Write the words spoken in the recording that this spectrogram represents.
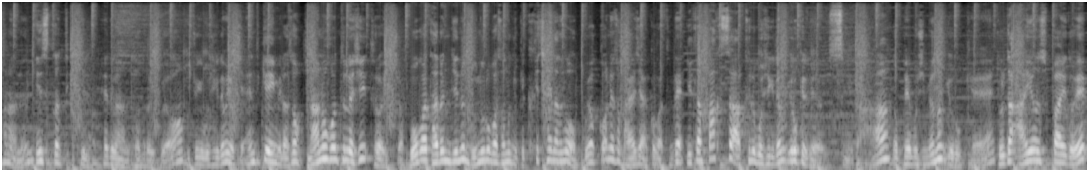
하나는 instant kill 헤드가 하나 더 들어있고요. 이쪽에 보시게 되면 역시 엔드게임이라서 nano gauntlet이 들어있죠. 뭐가 다른지는 눈으로 봐서는 그렇게 크게 차이 나는 건 없고요. 꺼내서 봐야지 알 것 같은데 일단 박스 박스 아트를 보시게 되면 이렇게 되어 있습니다. 옆에 보시면은 이렇게 둘 다 아이언 스파이더의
